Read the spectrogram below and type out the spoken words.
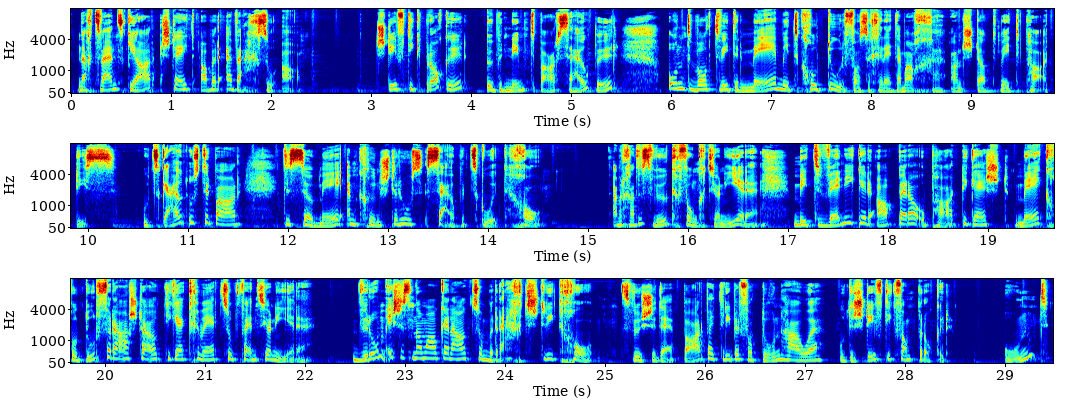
Nach 20 Jahren steht aber ein Wechsel an. Die Stiftung Brogger übernimmt die Bar selber und will wieder mehr mit Kultur von sich reden machen, anstatt mit Partys. Und das Geld aus der Bar das soll mehr im Künstlerhaus selber zugute kommen. Aber kann das wirklich funktionieren? Mit weniger Apero- und Partygästen mehr Kulturveranstaltungen quer subventionieren? Warum ist es nochmal genau zum Rechtsstreit gekommen zwischen den Barbetreibern von Turnhallen und der Stiftung von Brogger? Und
